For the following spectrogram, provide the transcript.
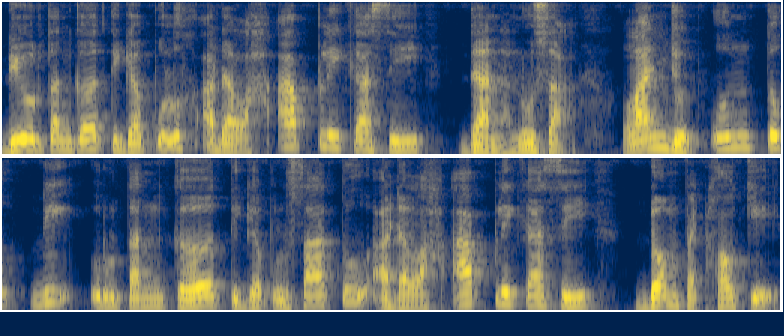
Di urutan ke-30 adalah aplikasi Dana Nusa. Lanjut untuk di urutan ke-31 adalah aplikasi dompet hoki.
